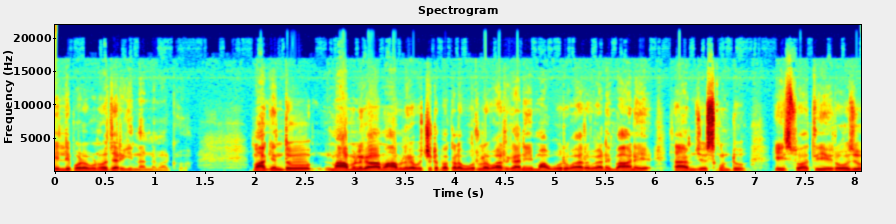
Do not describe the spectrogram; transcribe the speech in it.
వెళ్ళిపోవడం కూడా జరిగిందండి మాకు. మాకెంతో మామూలుగా మామూలుగా చుట్టుపక్కల ఊర్ల వారు కానీ మా ఊరు వారు కానీ బాగానే సాయం చేసుకుంటూ ఈ స్వాతి రోజు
